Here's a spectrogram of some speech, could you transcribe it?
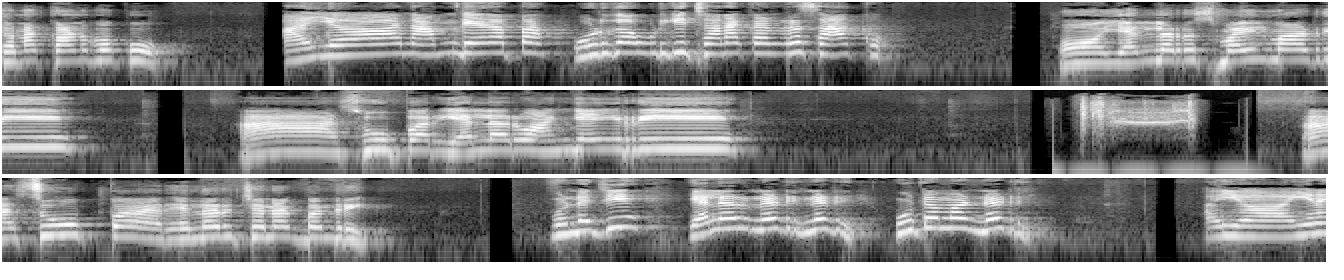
ಚೆನ್ನಾಗಿ ಕಾಣ್ಬೇಕು. ಅಯ್ಯೋ ನಮ್ದೇನಪ್ಪ? ಹುಡುಗ ಹುಡುಗಿ ಚೆನ್ನಾಗಿ ಕಂಡ್ರೆ ಸಾಕು. ಓ ಎಲ್ಲರೂ ಸ್ಮೈಲ್ ಮಾಡ್ರಿ. ಆ ಸೂಪರ್. ಎಲ್ಲರೂ ಹಂಗೆ ಇರ್ರಿ. ಆ ಸೂಪರ್. ಎಲ್ಲರೂ ಚೆನ್ನಾಗಿ ಬಂದ್ರಿ. ಗುಂಡಜ್ಜಿ ಎಲ್ಲರೂ ನಡ್ರಿ ನಡ್ರಿ. ಊಟ ಮಾಡಿ ನಡ್ರಿ. ಅಯ್ಯೋ ಏನೋ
